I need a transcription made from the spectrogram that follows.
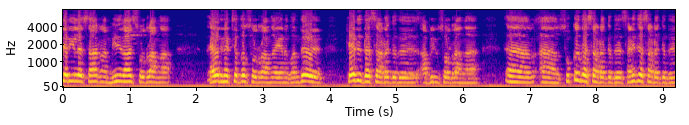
தெரியல சார். நான் மீனராசி சொல்கிறாங்க ரேவதி நட்சத்திரம் சொல்கிறாங்க எனக்கு வந்து கேது தசை நடக்குது அப்படின்னு சொல்கிறாங்க சுக்கர தசை நடக்குது சனி தசை நடக்குது.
